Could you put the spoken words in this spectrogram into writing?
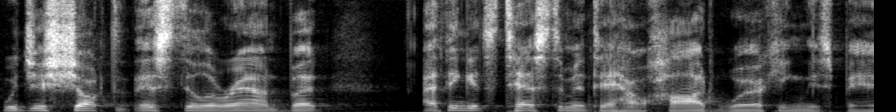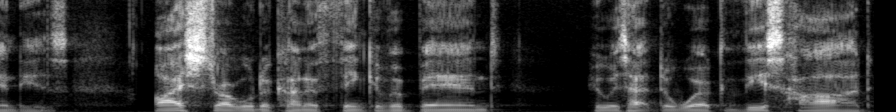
were just shocked that they're still around. But I think it's testament to how hardworking this band is. I struggle to kind of think of a band who has had to work this hard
